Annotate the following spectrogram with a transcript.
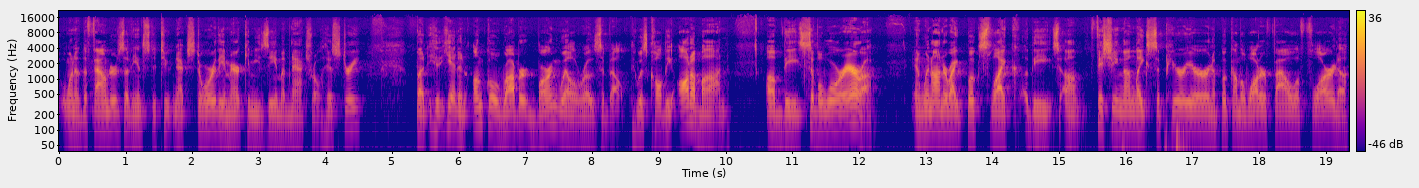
one of the founders of the Institute next door, the American Museum of Natural History. But he, he had an uncle, Robert Barnwell Roosevelt, who was called the Audubon of the Civil War era and went on to write books like the um, Fishing on Lake Superior and a book on the waterfowl of Florida.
